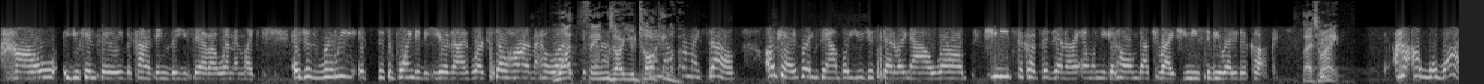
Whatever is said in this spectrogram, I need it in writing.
how you can say the kind of things that you say about women. Like, it's just really, it's disappointing to hear that I've worked so hard my whole life. What things are you talking about? for myself. Okay, for example, you just said right now, well, she needs to cook the dinner, and when you get home, that's right, she needs to be ready to cook. That's right. How, why?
